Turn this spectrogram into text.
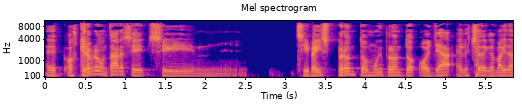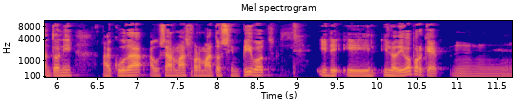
Eh, os quiero preguntar si, si, si veis pronto, muy pronto o ya el hecho de que Mike D'Antoni acuda a usar más formatos sin pivots. Y, y, y lo digo porque mmm,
